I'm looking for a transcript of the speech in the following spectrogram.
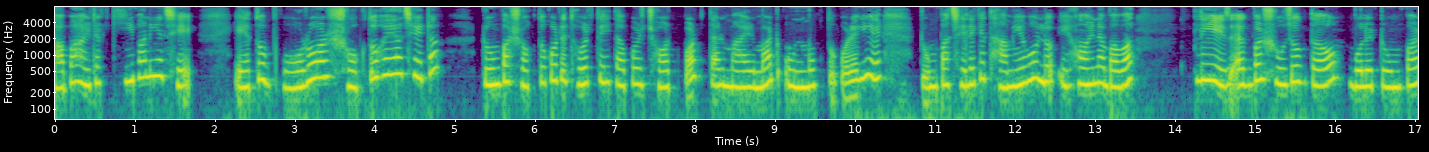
বাবা, এটা কি বানিয়েছে? এত বড় আর শক্ত হয়ে আছে এটা? টুম্পা শক্ত করে ধরতেই তারপর ঝটপট তার মায়ের মাঠ উন্মুক্ত করে গিয়ে টুম্পা ছেলেকে থামিয়ে বলল, এ হয় না বাবা, প্লিজ একবার সুযোগ দাও বলে টুম্পার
